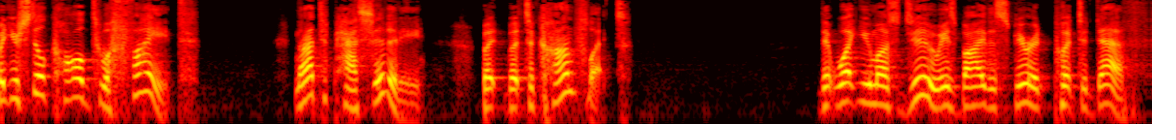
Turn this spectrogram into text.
but you're still called to a fight. Not to passivity, but, but to conflict. That what you must do is by the Spirit put to death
